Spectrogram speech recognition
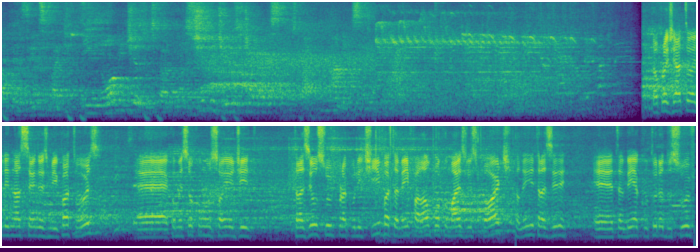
tua presença, Pai, em nome de Jesus, Pai. Nós te pedimos e te agradecemos, Pai. Amém, Senhor. Então, o projeto ele nasceu em 2014. É, começou com o sonho de trazer o surf para Curitiba, também falar um pouco mais do esporte, além de trazer é, também a cultura do surf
